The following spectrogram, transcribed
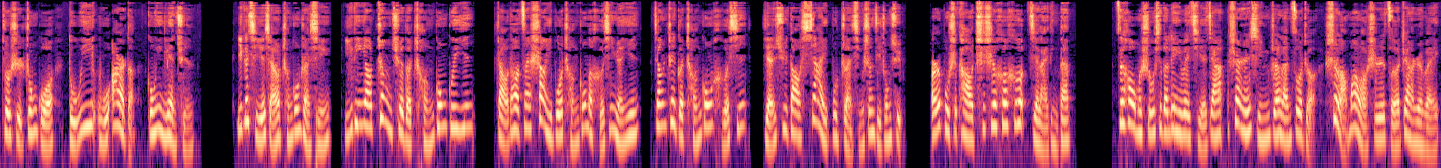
就是中国独一无二的供应链群。一个企业想要成功转型，一定要正确的成功归因，找到在上一波成功的核心原因，将这个成功核心延续到下一步转型升级中去，而不是靠吃吃喝喝接来订单。最后，我们熟悉的另一位企业家、善人行专栏作者释老茂老师则这样认为：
